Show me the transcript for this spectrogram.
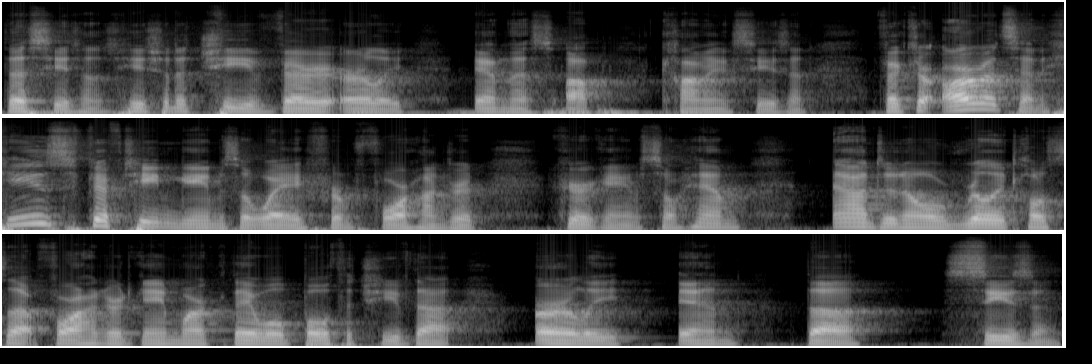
this season. He should achieve very early in this upcoming season. Viktor Arvidsson, he's 15 games away from 400 career games. So him and Danault really close to that 400 game mark. They will both achieve that early in the season.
